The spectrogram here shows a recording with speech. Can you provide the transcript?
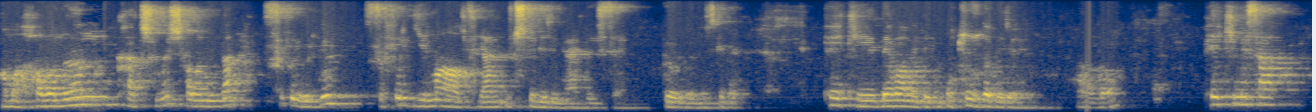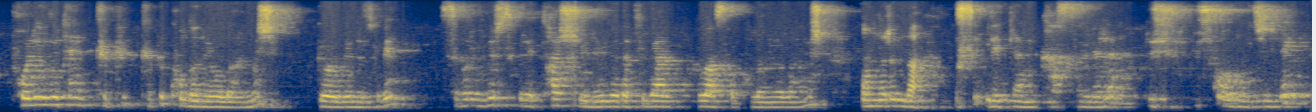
ama havanın kaçmış, havanın da 0,026 yani üçte biri neredeyse gördüğünüz gibi. Peki devam edelim. 30'da biri hava. Peki mesela poliüreten küpük küpük kullanıyorlarmış gördüğünüz gibi. 0,0 taş yünü ya da fiberglass da kullanıyorlarmış. Onların da ısı iletkenlik kas düşük. Düşük olduğu için de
